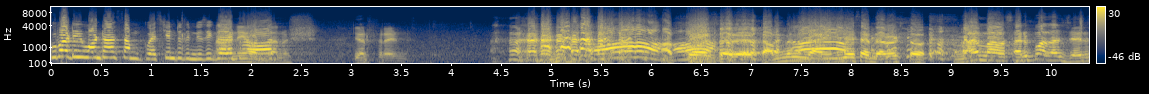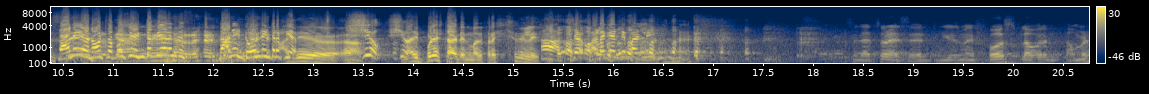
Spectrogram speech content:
Kuba do want ask some question to the music director your friend ఇప్పుడే స్టార్ట్ అయింది మాది fresh release. That's what I said. He is my first lover in Tamil.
